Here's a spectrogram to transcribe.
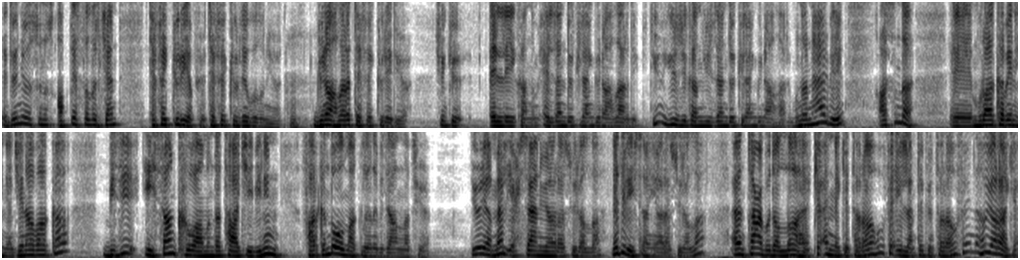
E dönüyorsunuz abdest alırken tefekkür yapıyor. Tefekkürde bulunuyor. Hı. Günahlara tefekkür ediyor. Çünkü elle yıkandım, elden dökülen günahlar değil mi? Yüz yıkandım, yüzden dökülen günahlar. Bunların her biri aslında e, murakabenin yani Cenab-ı Hakk'a bizi ihsan kıvamında takibinin farkında olmaklığını bize anlatıyor. Diyor ya mel ihsanu ya Resulallah. Nedir ihsan ya Resulallah? En ta'budallaha ke enneke terahu fe illem tekun terahu fe innehu yarake.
